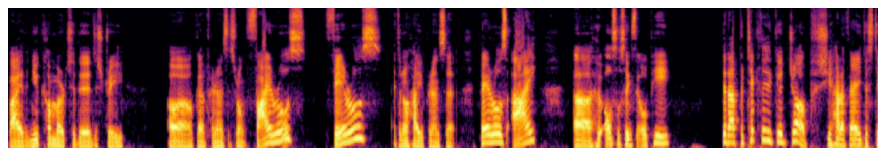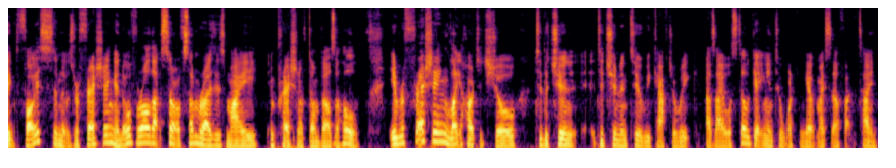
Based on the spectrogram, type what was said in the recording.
by the newcomer to the industry. Oh, I'm gonna pronounce this wrong. Pharaohs? Pharaohs? I don't know how you pronounce it. Pharaohs I, uh, who also sings the OP, did a particularly good job. She had a very distinct voice and it was refreshing, and overall, that sort of summarizes my impression of Dumbbell as a whole. A refreshing, light-hearted show to the tune to tune into week after week, as I was still getting into working out myself at the time.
